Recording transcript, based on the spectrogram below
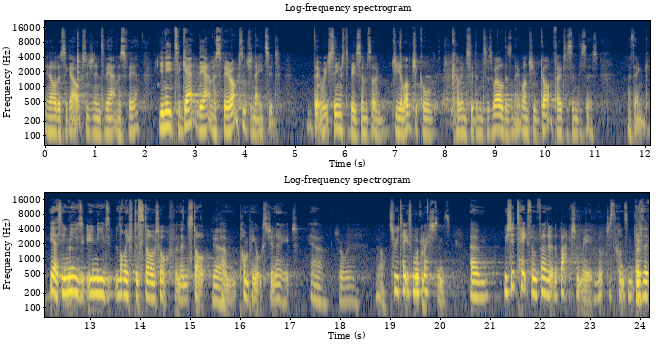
in order to get oxygen into the atmosphere. You need to get the atmosphere oxygenated, which seems to be some sort of geological coincidence as well, doesn't it? Once you've got photosynthesis, I think. Yes, you need you need life to start off and then start yeah. um, pumping oxygen out. Yeah. yeah. Shall we? Yeah. Should we take some more questions? Um, we should take some further at the back, shouldn't we? Not just constant. There's, a,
